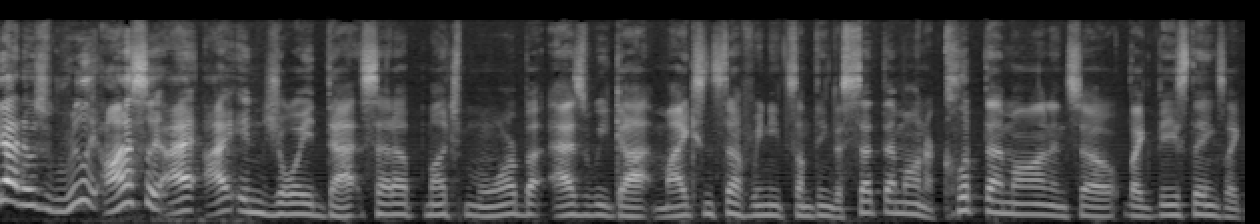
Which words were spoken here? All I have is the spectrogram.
Yeah, and it was really honestly, I I enjoyed that setup much more. But as we got mics and stuff, we need something to set them on or clip them on, and so like these things, like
